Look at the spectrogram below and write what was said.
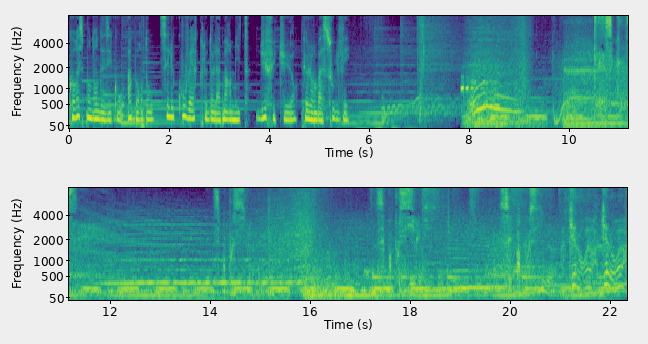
correspondant des échos à Bordeaux, c'est le couvercle de la marmite du futur que l'on va soulever. Qu'est-ce que c'est? C'est pas possible. C'est pas possible. C'est pas possible. Quelle horreur, quelle horreur?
